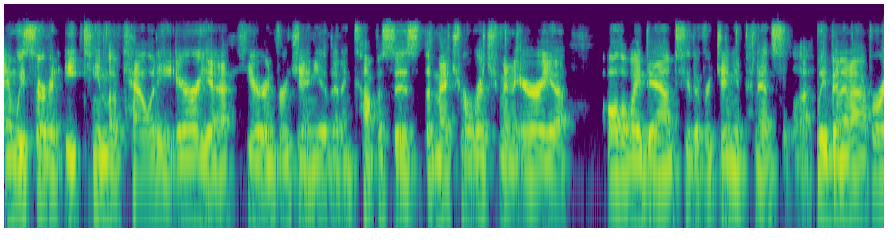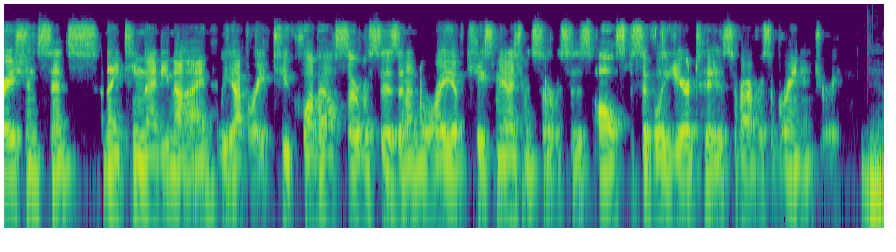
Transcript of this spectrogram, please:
and we serve an 18 locality area here in Virginia that encompasses the Metro Richmond area all the way down to the Virginia Peninsula. We've been in operation since 1999. We operate two clubhouse services and an array of case management services, all specifically geared to survivors of brain injury. Yeah.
